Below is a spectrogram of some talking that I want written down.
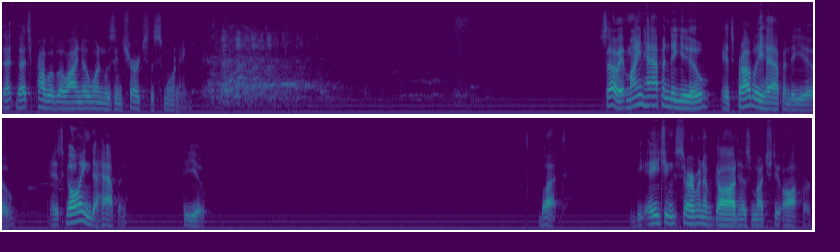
that, that's probably why no one was in church this morning. So it might happen to you. It's probably happened to you. It's going to happen to you. But the aging servant of God has much to offer.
